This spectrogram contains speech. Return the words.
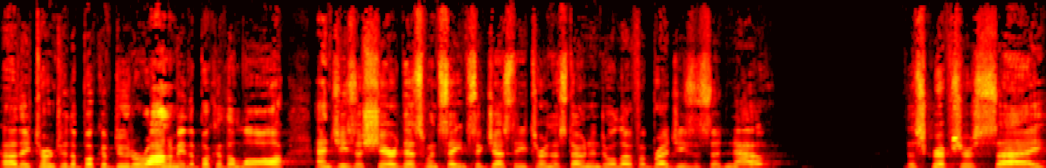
Uh, they turn to the book of Deuteronomy, the book of the law. And Jesus shared this when Satan suggested he turn the stone into a loaf of bread. Jesus said, No. The scriptures say,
